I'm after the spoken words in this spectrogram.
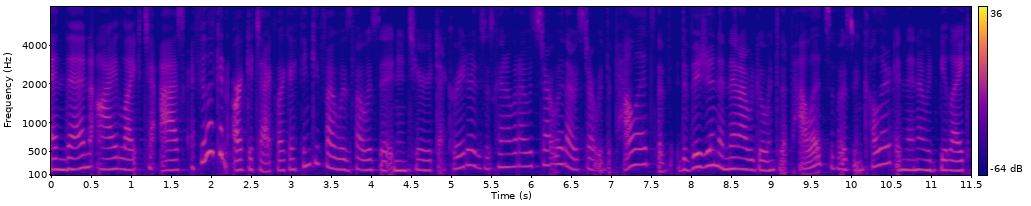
And then i like to ask i feel like an architect. Like i think if i was if i was an interior decorator this is kind of what i would start with. I would start with the palettes the, the vision and then i would go into the palettes if i was doing color. And then i would be like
